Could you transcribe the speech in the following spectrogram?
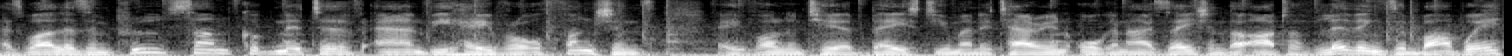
as well as improve some cognitive and behavioral functions. A volunteer based humanitarian organization, The Art of Living Zimbabwe,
